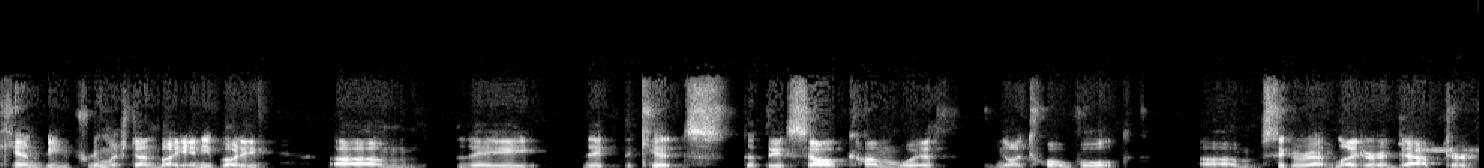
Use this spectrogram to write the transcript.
can be pretty much done by anybody. Um, they they, the kits that they sell come with you know a 12 volt um, cigarette lighter adapter.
